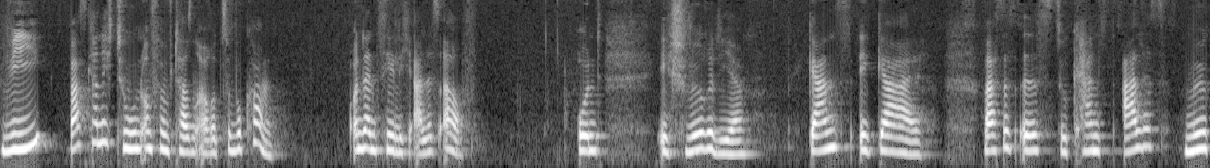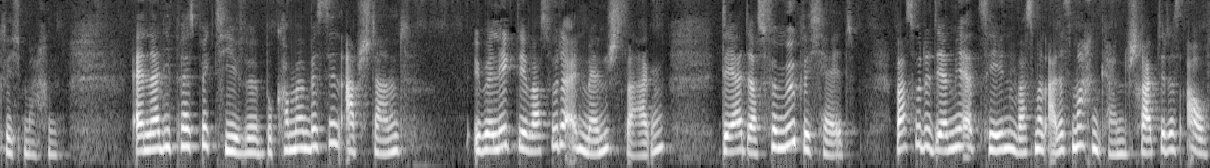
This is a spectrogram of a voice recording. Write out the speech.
wie, was kann ich tun, um 5000 Euro zu bekommen? Und dann zähle ich alles auf. Und ich schwöre dir, ganz egal, was es ist. Du kannst alles möglich machen. Änder die Perspektive, bekomm ein bisschen Abstand. Überleg dir, was würde ein Mensch sagen, der das für möglich hält. Was würde der mir erzählen, was man alles machen kann? Schreib dir das auf.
